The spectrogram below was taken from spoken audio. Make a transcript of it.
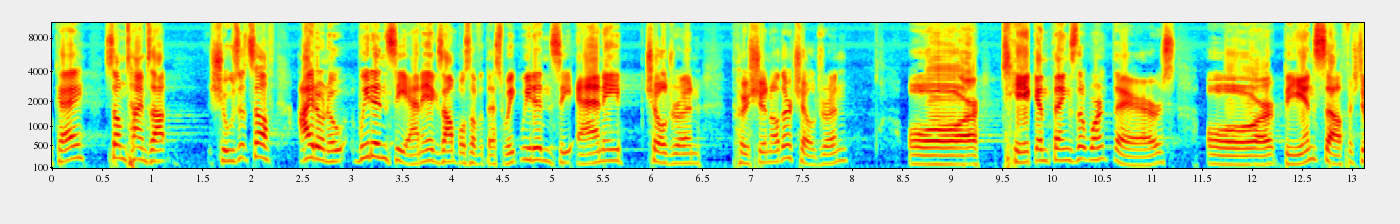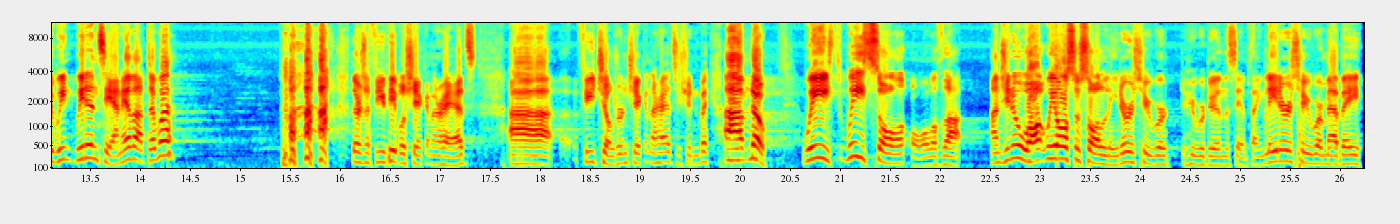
Okay? Sometimes that shows itself. I don't know. We didn't see any examples of it this week. We didn't see any children pushing other children or taking things that weren't theirs or being selfish. Did we, we didn't see any of that, did we? There's a few people shaking their heads, uh, a few children shaking their heads who shouldn't be. Um, no, we, we saw all of that. And you know what? We also saw leaders who were, who were doing the same thing. Leaders who were maybe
